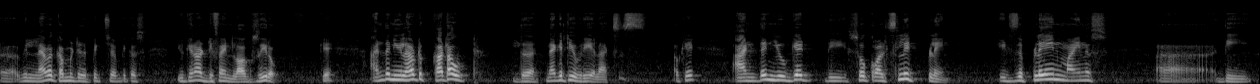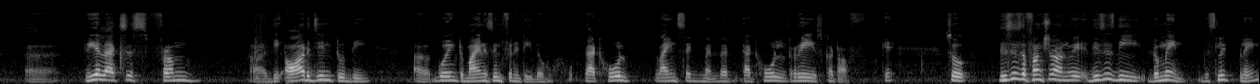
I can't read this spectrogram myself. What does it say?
uh, will never come into the picture because you cannot define log 0 okay? And then you will have to cut out the negative real axis okay? And then you get the so called slit plane. It is the plane minus uh, the uh, real axis from uh, the origin to the uh, going to minus infinity the that whole line segment that that whole ray is cut off so this is the function on way this is the domain the slit plane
